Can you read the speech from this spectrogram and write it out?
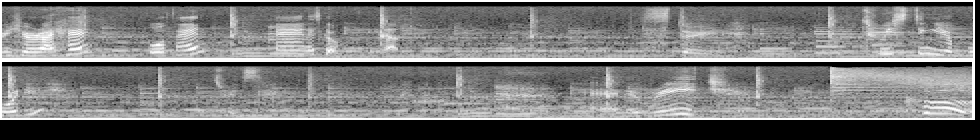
Reach your right hand, both hand, and let's go. Bring it up. Stern. Twisting your body. Twist. And reach. Cool.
